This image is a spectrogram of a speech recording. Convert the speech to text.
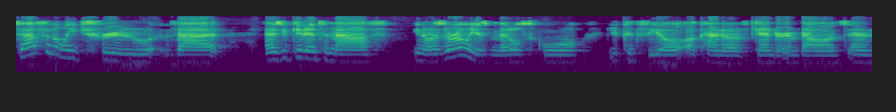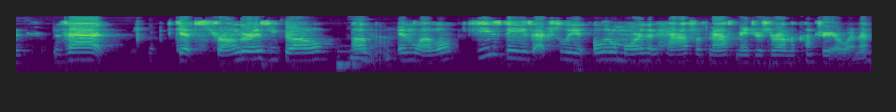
definitely true that as you get into math, you know, as early as middle school, you can feel a kind of gender imbalance, and that gets stronger as you go up yeah. in level. These days, actually, a little more than half of math majors around the country are women.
